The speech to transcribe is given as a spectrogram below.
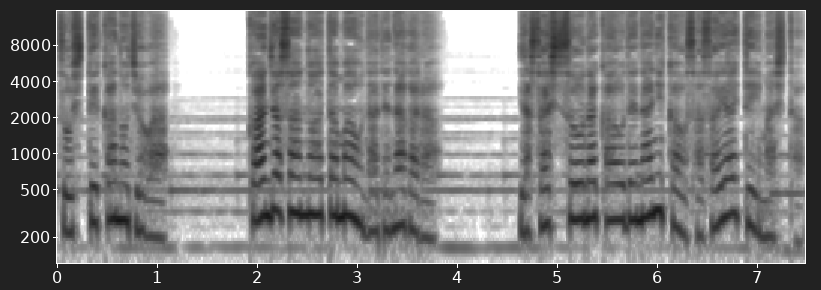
そして彼女は患者さんの頭を撫でながら優しそうな顔で何かを囁いていました。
